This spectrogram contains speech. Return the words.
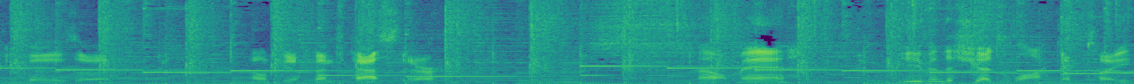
because uh, I don't see a fence past there. Oh man, even the shed's locked up tight.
